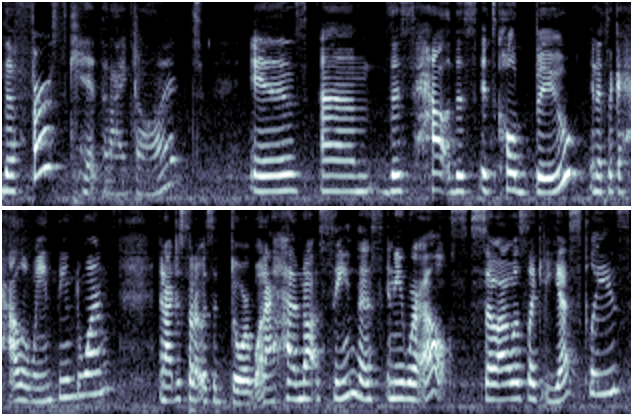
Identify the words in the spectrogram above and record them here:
The first kit that I got is um, this how this it's called Boo and it's like a Halloween themed one and I just thought it was adorable and I have not seen this anywhere else so I was like yes please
